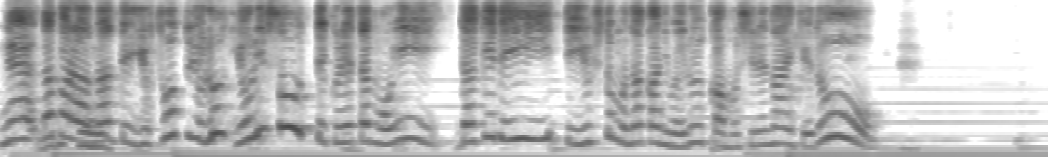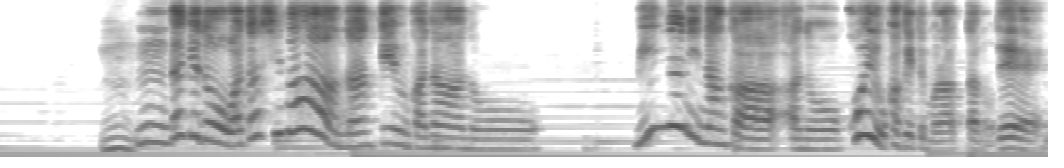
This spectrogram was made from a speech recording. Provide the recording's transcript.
ね、だからなんて、ちょっと寄り添ってくれてもいいだけでいいっていう人も中にはいるかもしれないけど、うん、うん、だけど私はなんていうかなあのみんなになんかあの声をかけてもらったので。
